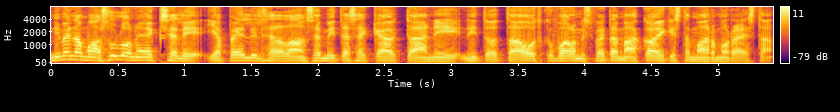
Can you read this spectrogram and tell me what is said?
nimenomaan sulla on Exceli ja Pellisellä on se mitä se käyttää, niin, niin tota, ootko valmis vetämään kaikista marmoreista?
